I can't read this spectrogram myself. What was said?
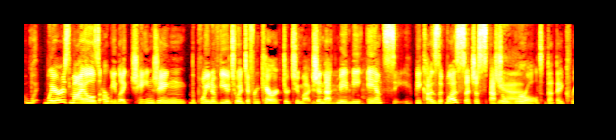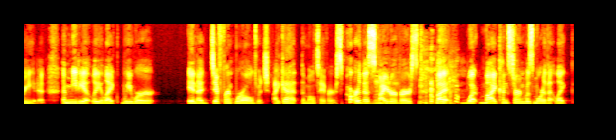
"Wh- where is Miles? Are we like changing the point of view to a different character too much? And that made me mm. antsy because it was such a special Yeah. world that they created. Immediately, like we were in a different world, which I get the multiverse or the mm-hmm. Spider Verse. But what my concern was more that like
